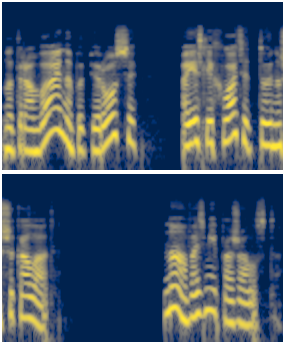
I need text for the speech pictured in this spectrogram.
на трамвай, на папиросы, а если хватит, то и на шоколад. «На, возьми, пожалуйста».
